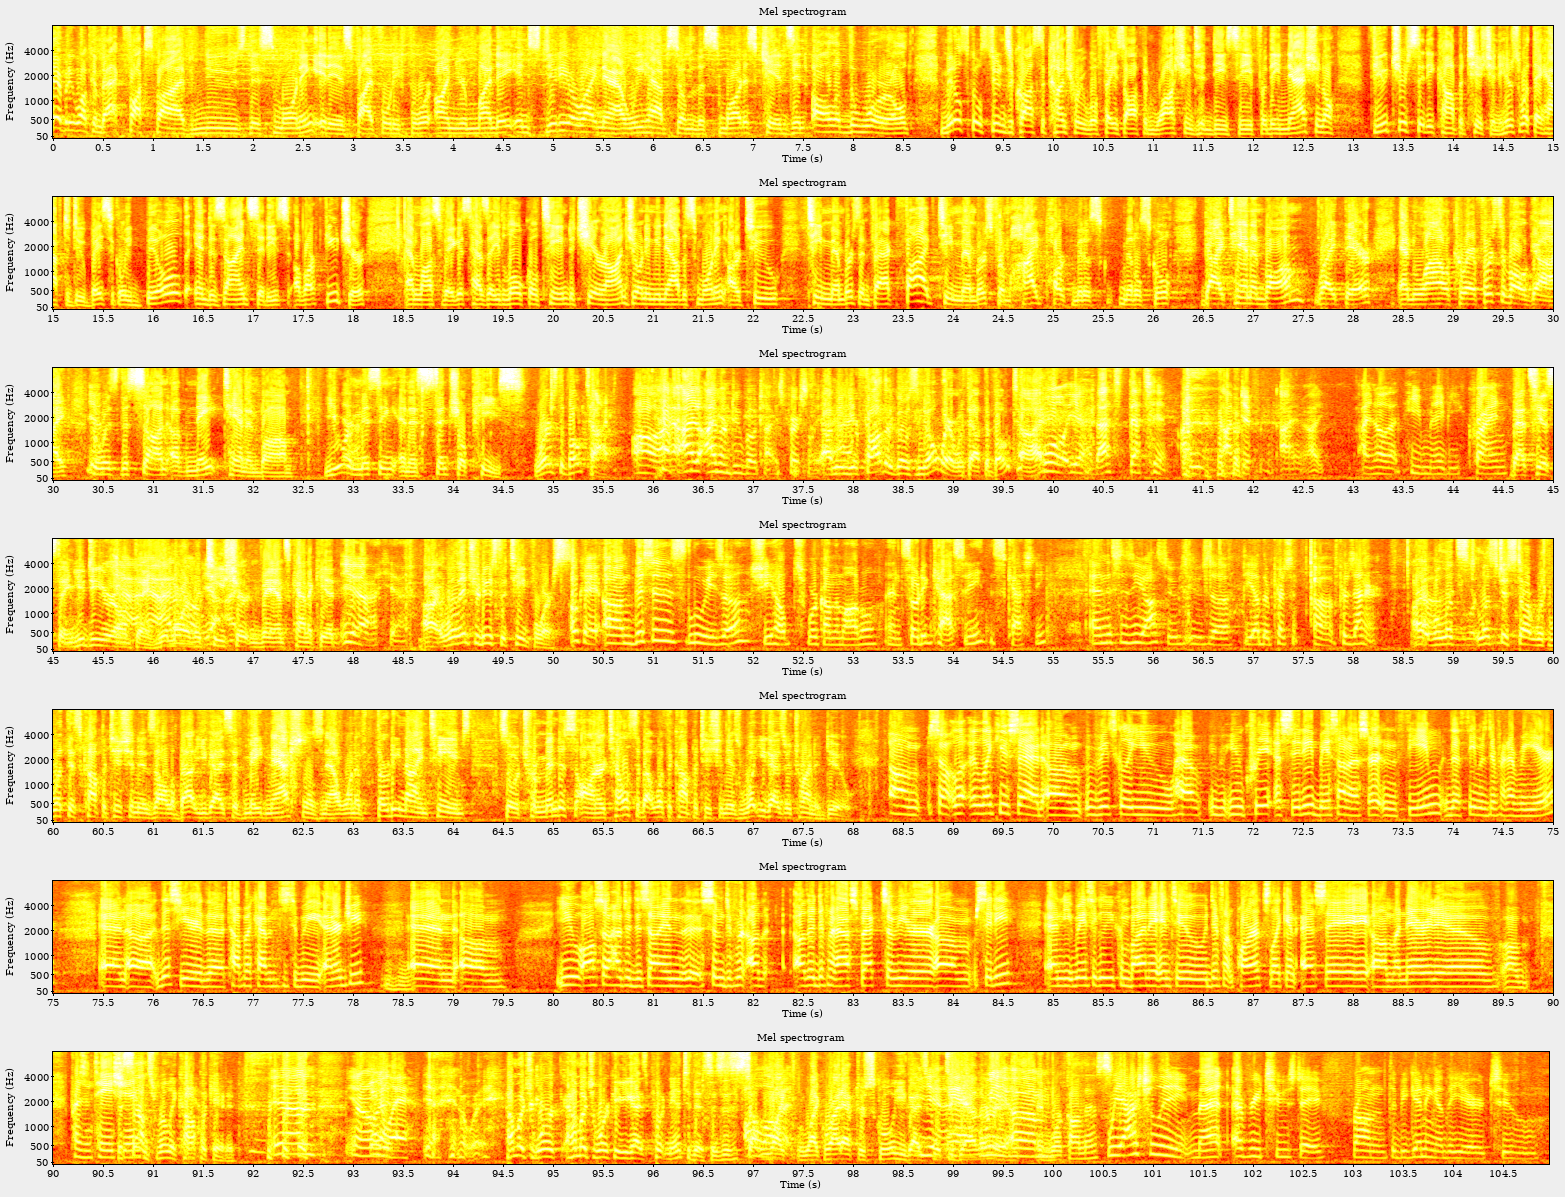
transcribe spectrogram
Hey everybody, welcome back. Fox 5 News this morning. It is 544 on your Monday. In studio right now, we have some of the smartest kids in all of the world. Middle school students across the country will face off in Washington, D.C. for the National Future City Competition. Here's what they have to do. Basically, build and design cities of our future. And Las Vegas has a local team to cheer on. Joining me now this morning are two team members, in fact, five team members from Hyde Park Middle, Middle School. Guy Tannenbaum right there and Lyle Carerra. First of all, guy Yeah. who is the son of Nate Tannenbaum. You are missing an essential piece. Where's the bow tie? Oh, I, I, I don't do bow ties personally. I mean, your father goes nowhere without the bow tie. Well, yeah, that's that's him. I'm, I'm different. I, I I know that he may be crying. That's his thing. You do your own thing. yeah, You're I more of a. Yeah, I- and Vans kind of kid. Yeah, yeah. All right, we'll introduce the team for us. Okay, um, this is Louisa. She helped work on the model, and so did Cassidy. This is Cassidy, and this is Eyasu, who's uh, the other presen- uh, presenter. All right, well, let's let's just start with what this competition is all about. You guys have made nationals now, one of 39 teams, so a tremendous honor. Tell us about what the competition is, what you guys are trying to do. Um, so, like you said, um, basically you have you create a city based on a certain theme. The theme is different every year, and uh, this year the topic happens to be energy, and um, you also have to design uh, some different other other different aspects of your um, city, and you basically you combine it into different parts, like an essay, um, a narrative, um, presentation. This sounds really complicated. Yeah, you know. In a way. Yeah, in a way. How much work? How much work are you guys putting into this? Is this something like like right after school you guys Yeah. get Yeah, together we, and, um, and work on this? We actually met every Tuesday from the beginning of the year to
